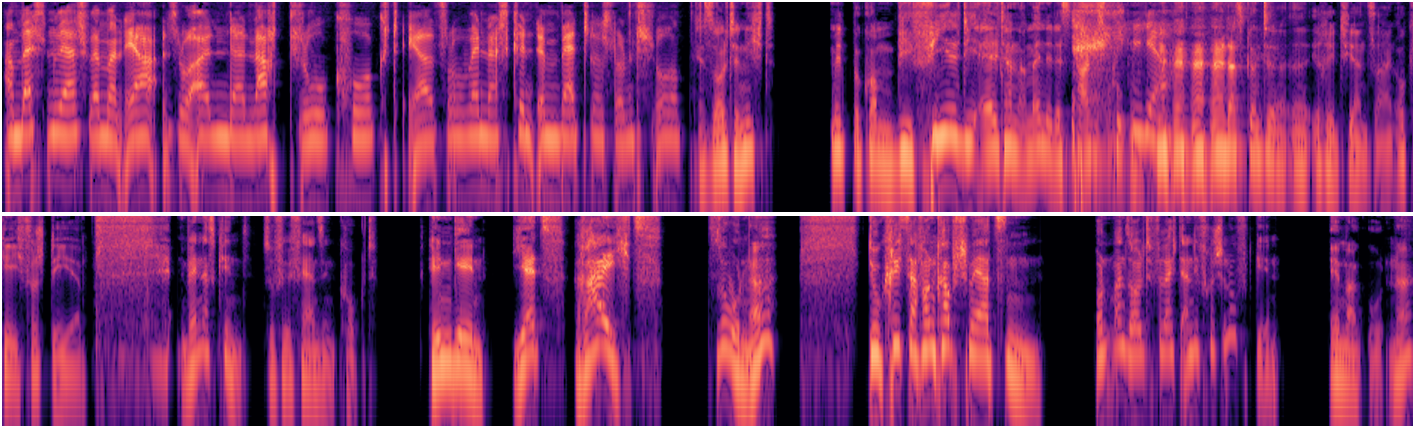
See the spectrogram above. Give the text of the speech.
am besten wäre es, wenn man eher so in der Nacht so guckt, eher so, wenn das Kind im Bett ist und so. Er sollte nicht mitbekommen, wie viel die Eltern am Ende des Tages gucken. Ja. Das könnte äh, irritierend sein. Okay, ich verstehe. Wenn das Kind zu viel Fernsehen guckt, hingehen, jetzt reicht's. So, ne? Du kriegst davon Kopfschmerzen. Und man sollte vielleicht an die frische Luft gehen. Immer gut, ne?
